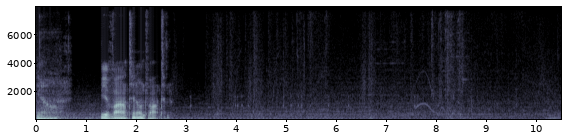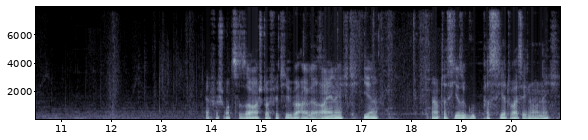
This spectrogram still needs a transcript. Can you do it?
Ja, wir warten und warten. Der verschmutzte Sauerstoff wird hier überall gereinigt. Hier. Ja, ob das hier so gut passiert, weiß ich noch nicht.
